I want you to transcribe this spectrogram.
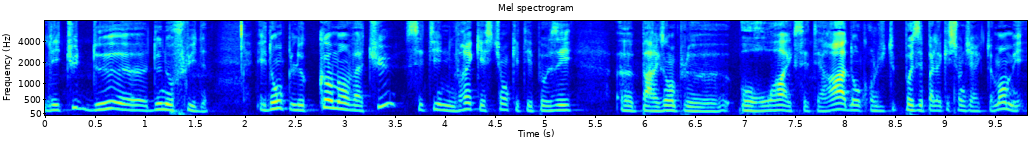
l'étude de, euh, de nos fluides. Et donc le comment vas-tu, c'était une vraie question qui était posée, euh, par exemple au roi, etc. Donc on lui posait pas la question directement, mais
